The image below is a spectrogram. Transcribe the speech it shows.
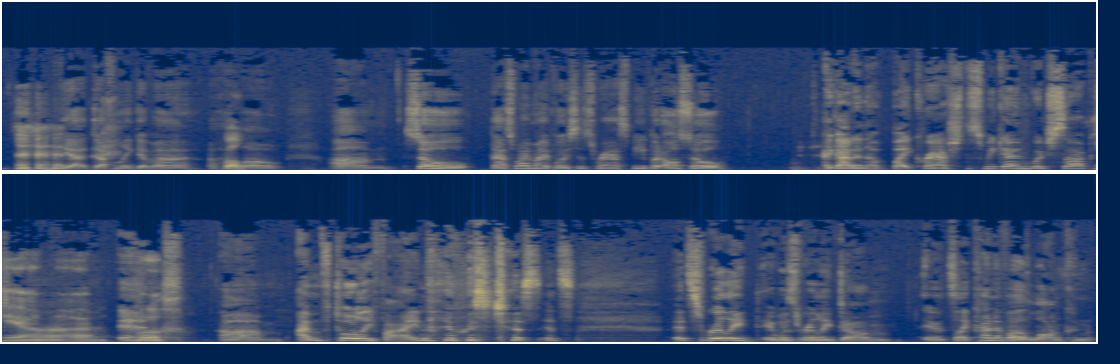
yeah, definitely give a, a hello. Um, so that's why my voice is raspy, but also I got in a bike crash this weekend, which sucked. Yeah, and um, I'm totally fine. It was just it's it's really it was really dumb. It's like kind of a long con-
